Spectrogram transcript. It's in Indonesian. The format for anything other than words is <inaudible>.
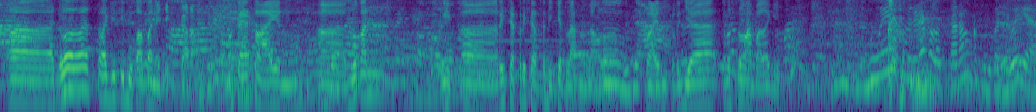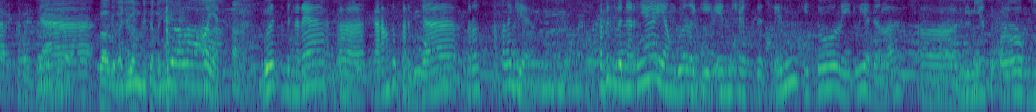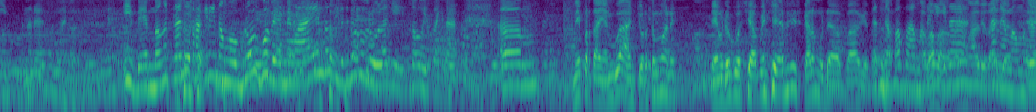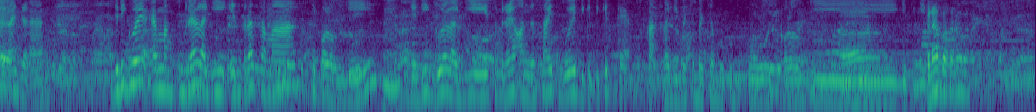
eh, lo lagi sibuk apa nih Cik sekarang? Maksudnya selain eh, gue kan eh, riset-riset sedikit lah tentang lo selain kerja terus lo apa lagi? Gue sebenarnya kalau sekarang kesibukan gue ya kerja. Lo agak majuan bisa nggak? Oh ya, Ah. gue sebenarnya eh, sekarang tuh kerja, terus apa lagi ya? Tapi sebenarnya yang gue lagi interested in itu lately adalah eh, dunia psikologi sebenarnya. Ih, BM banget kan. Terakhir kita ngobrol, gue BM yang lain, terus tiba-tiba gue berulang lagi. It's always like that. Em, Ini pertanyaan gue hancur semua nih. Yang udah gue siapin <laughs> ya sih sekarang udah apa gitu? Nggak apa-apa, makanya kita makanya mengalir kan aja. emang mengalir Iya. aja kan. Jadi gue emang sebenarnya lagi interest sama psikologi. Hmm. Jadi gue lagi sebenarnya on the side gue dikit-dikit kayak suka lagi baca-baca buku-buku psikologi Ah. gitu-gitu. Kenapa? Kenapa?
